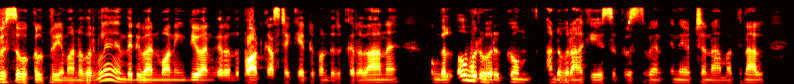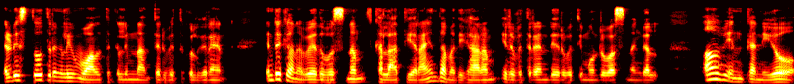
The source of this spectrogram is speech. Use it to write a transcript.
கிறிஸ்துவுக்குள் பிரியமானவர்களே இந்த டிவான் மார்னிங் டிவான்கிற அந்த பாட்காஸ்டை கேட்டுக்கொண்டிருக்கிறதான உங்கள் ஒவ்வொருவருக்கும் அன்றுவராக இயேசு கிறிஸ்துவன் இணையற்ற நாமத்தினால் என்னுடைய ஸ்தோத்திரங்களையும் வாழ்த்துக்களையும் நான் தெரிவித்துக் கொள்கிறேன். இன்றைக்கான வேத வசனம் கலாத்தியர் ஐந்தாம் அதிகாரம் இருபத்தி ரெண்டு இருபத்தி மூன்று வசனங்கள். ஆவியின் கனியோ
